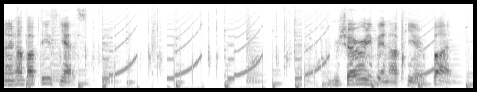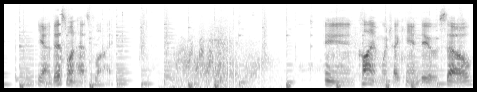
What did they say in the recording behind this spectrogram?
Can I hop up these? Yes. I'm sure I've already been up here, but yeah, this one has fly. And climb, which I can't do, so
